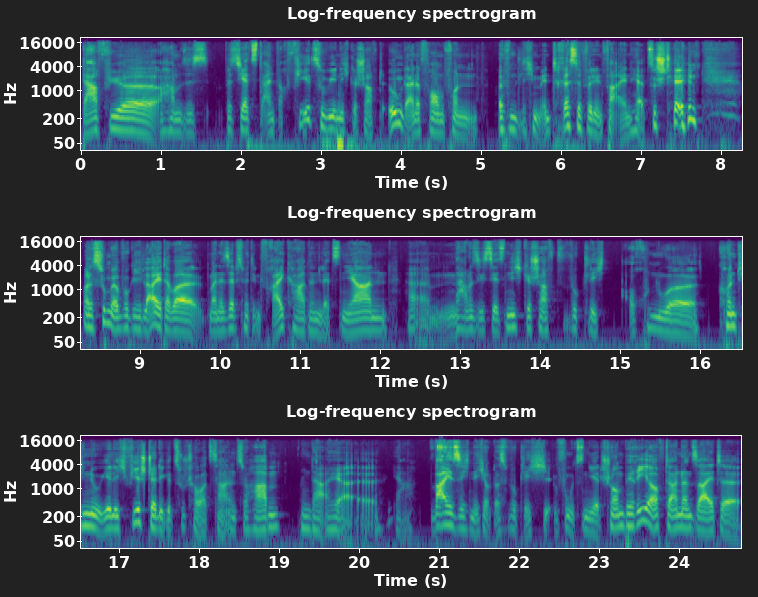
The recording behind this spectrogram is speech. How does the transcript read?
dafür haben sie es bis jetzt einfach viel zu wenig geschafft, irgendeine Form von öffentlichem Interesse für den Verein herzustellen. Und es tut mir wirklich leid, aber meine, selbst mit den Freikarten in den letzten Jahren ähm, haben sie es jetzt nicht geschafft, wirklich auch nur kontinuierlich vierstellige Zuschauerzahlen zu haben. Daher, äh, ja, weiß ich nicht, ob das wirklich funktioniert. Chambéry auf der anderen Seite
